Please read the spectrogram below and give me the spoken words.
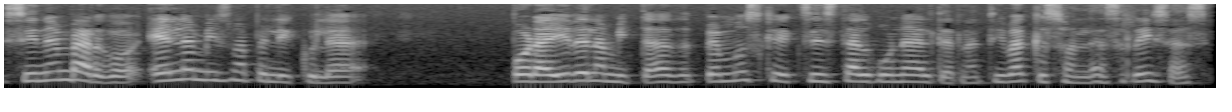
Sin embargo, en la misma película, por ahí de la mitad, vemos que existe alguna alternativa que son las risas.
